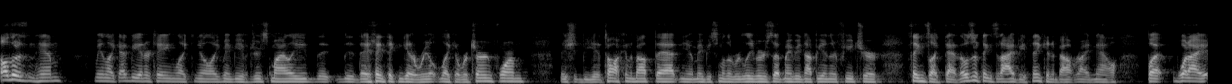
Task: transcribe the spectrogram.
other than him. I mean, like I'd be entertaining, like you know, like maybe if Drew Smyly, they, they think they can get a real like a return for him, they should be talking about that. You know, maybe some of the relievers that maybe not be in their future, things like that. Those are things that I'd be thinking about right now. But what I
